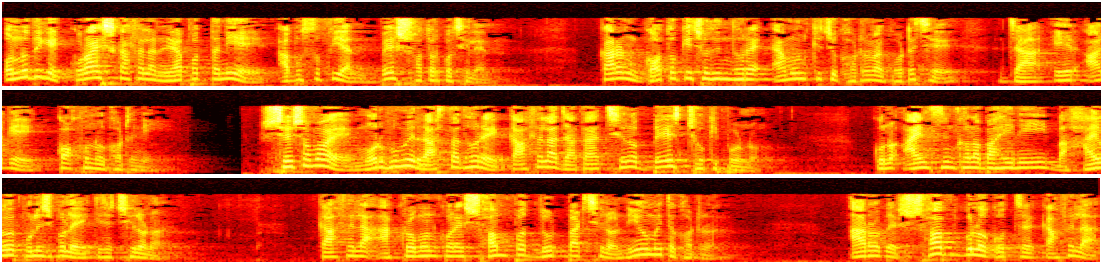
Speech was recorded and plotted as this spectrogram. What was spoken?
অন্যদিকে কোরাইশ কাফেলা নিরাপত্তা নিয়ে আবু সুফিয়ান বেশ সতর্ক ছিলেন। কারণ গত কিছুদিন ধরে এমন কিছু ঘটনা ঘটেছে যা এর আগে কখনো ঘটেনি। সে সময়ে মরুভূমির রাস্তা ধরে কাফেলা যাতায়াত ছিল বেশ ঝুঁকিপূর্ণ। কোনো আইন শৃঙ্খলা বাহিনী বা হাইওয়ে পুলিশ বলে কিছু ছিল না। কাফেলা আক্রমণ করে সম্পদ লুটপাট ছিল নিয়মিত ঘটনা। আরবের সবগুলো গোত্রের কাফেলা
